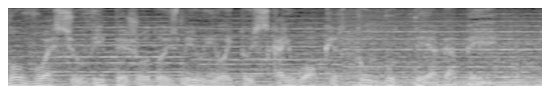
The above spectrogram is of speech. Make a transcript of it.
Novo SUV Peugeot 2008 Skywalker Turbo THP.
